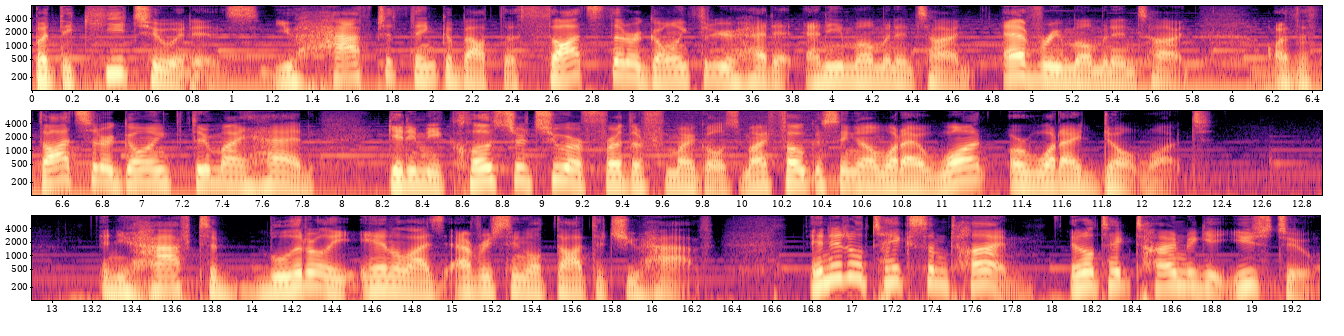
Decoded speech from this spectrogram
But the key to it is you have to think about the thoughts that are going through your head at any moment in time, every moment in time. Are the thoughts that are going through my head getting me closer to or further from my goals? Am I focusing on what I want or what I don't want? And you have to literally analyze every single thought that you have. And it'll take some time. It'll take time to get used to.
